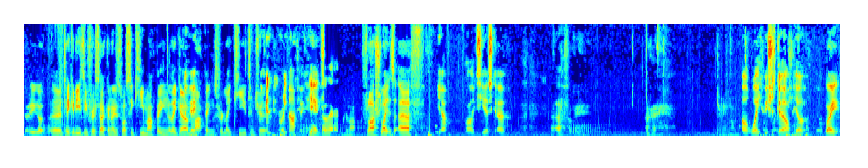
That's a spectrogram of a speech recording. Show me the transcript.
there you go. Uh, take it easy for a second. I just want to see key mapping, like uh, Okay. mappings for like keys and You shit. can remap your Yeah, go ahead. Not- Flashlight is F. Yeah, like CSGO. F. Okay. Okay. Turning on. Oh, wait, we should go uphill. Wait,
